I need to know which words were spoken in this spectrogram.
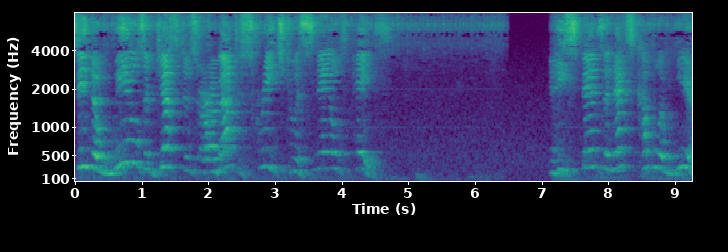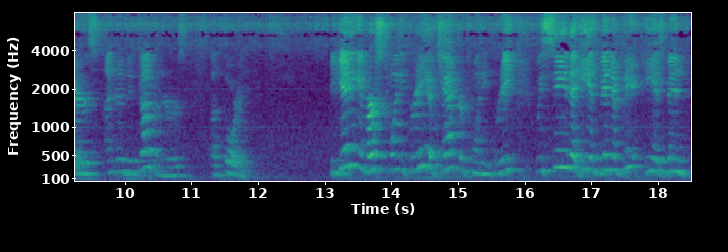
See, the wheels of justice are about to screech to a snail's pace. And he spends the next couple of years under the governor's authority. Beginning in verse 23 of chapter 23, we see that he has been he has been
